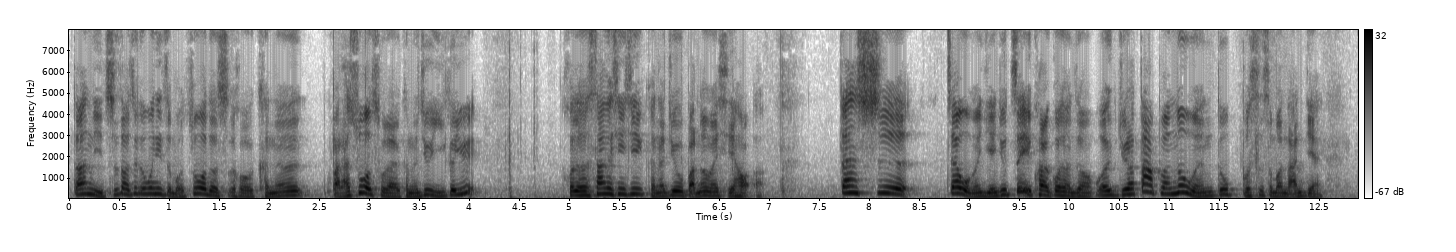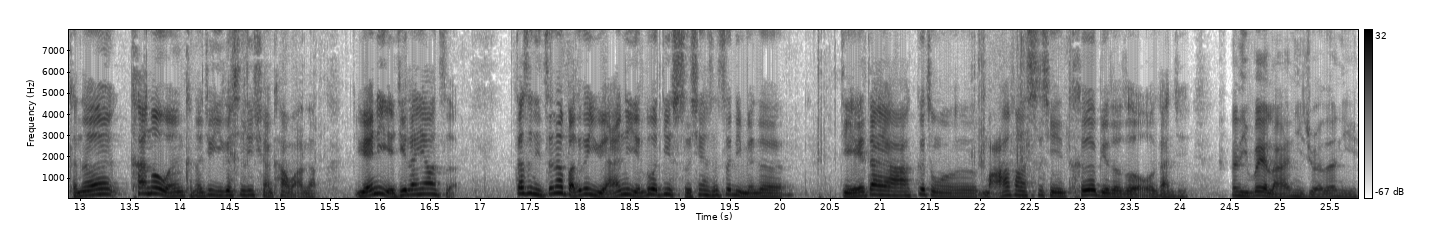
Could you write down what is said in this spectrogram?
当你知道这个问题怎么做的时候，可能把它做出来，可能就一个月，或者三个星期，可能就把论文写好了。但是在我们研究这一块过程中，我觉得大部分论文都不是什么难点，可能看论文可能就一个星期全看完了，原理也就那样子。但是你真的把这个原理落地实现时，这里面的迭代啊，各种麻烦事情特别的多，我感觉。那你未来你觉得你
